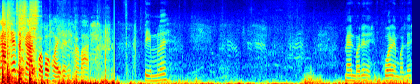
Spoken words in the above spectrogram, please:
งานเทศกาลขัวบกหอยเลยนี่คอยว่านี่เต็มเลย แม่นหมดเลยนี่ครัวอะไรหมดเลย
